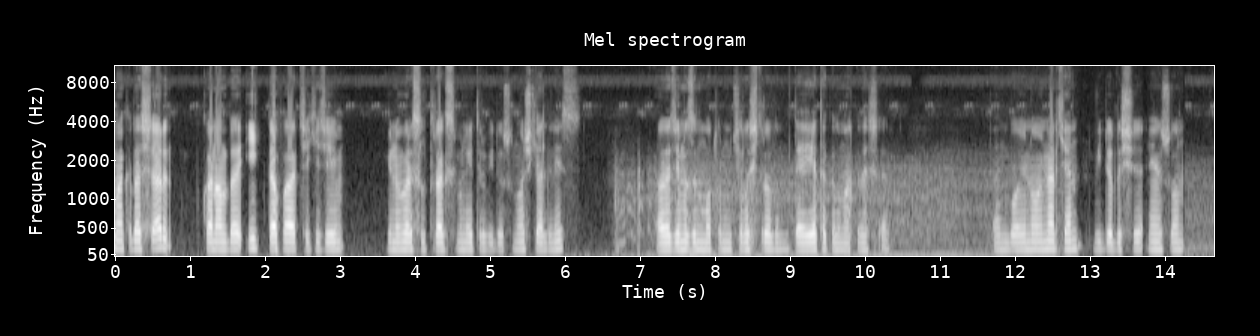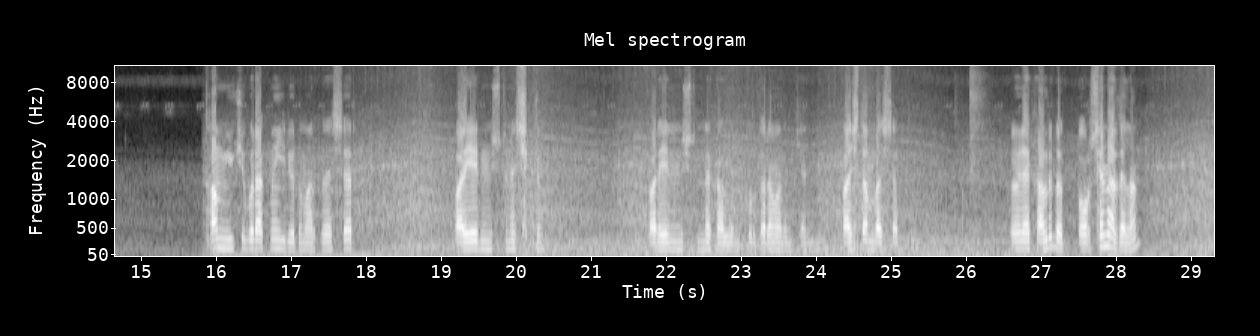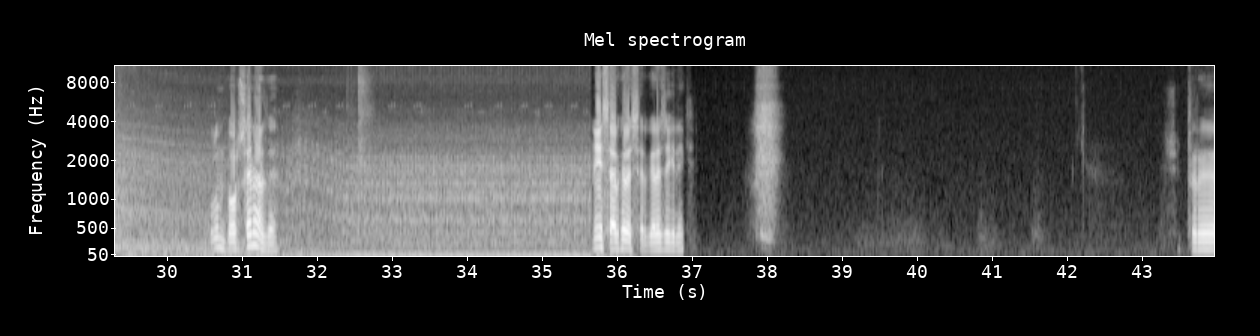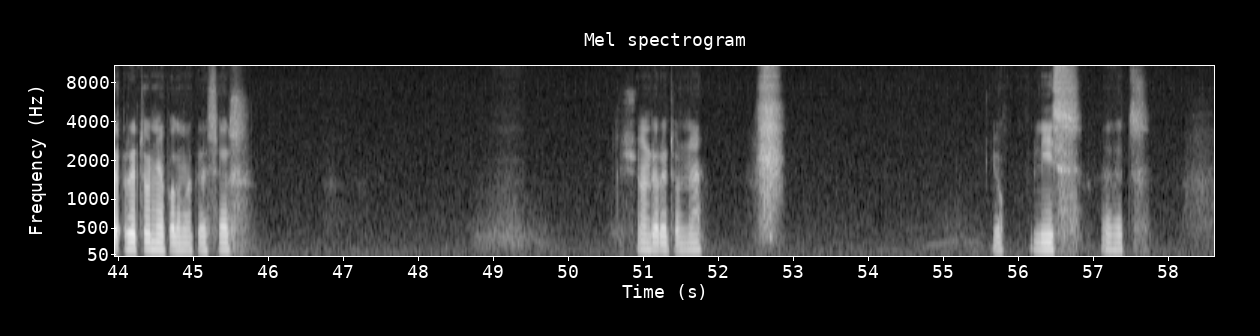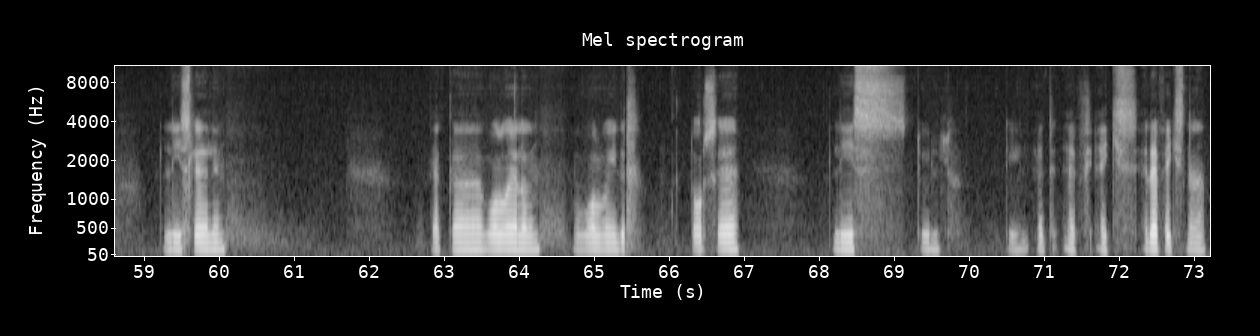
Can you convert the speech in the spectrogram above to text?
Arkadaşlar bu kanalda ilk defa çekeceğim Universal Truck Simulator videosuna hoş geldiniz. Aracımızın motorunu çalıştıralım. D'ye takalım arkadaşlar. Ben bu oyunu oynarken video dışı en son tam yükü bırakmaya gidiyordum arkadaşlar. Bariyerin üstüne çıktım. Bariyerin üstünde kaldım. Kurtaramadım kendimi. Baştan başlattım. Öyle kaldı da dorse nerede lan? Oğlum dorse nerede? Neyse arkadaşlar garaja gidelim. Şu tırı return yapalım arkadaşlar. Şunu da returnle. Yok. Lease. Evet. Leaseleyelim. Bir dakika Volvo'yu alalım. Volvo iyidir. Dorse Lease Dül değil et, FX FX ne lan?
